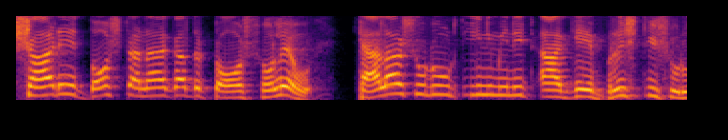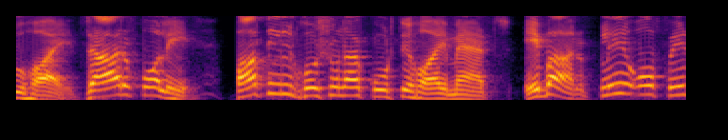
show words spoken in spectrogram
সাড়ে দশটা নাগাদ টস হলেও খেলা শুরুর তিন মিনিট আগে বৃষ্টি শুরু হয়, যার ফলে বাতিল ঘোষণা করতে হয় ম্যাচ। এবার প্লে অফের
